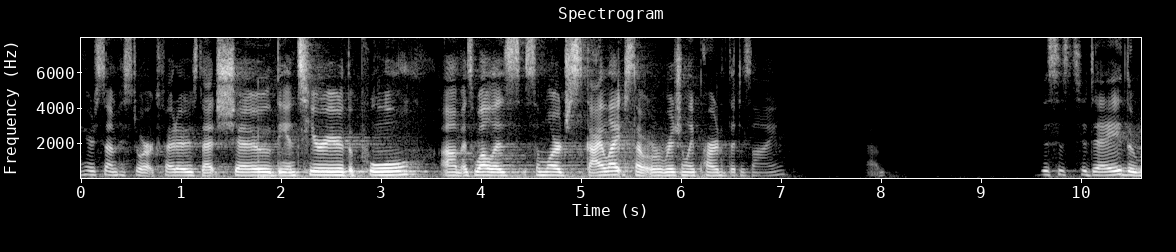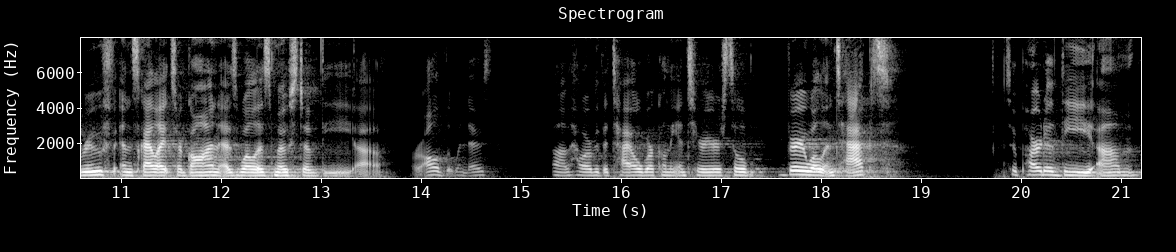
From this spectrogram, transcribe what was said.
Here's some historic photos that show the interior, of the pool, um, as well as some large skylights that were originally part of the design. Um, This is today, the roof and skylights are gone, as well as most of the, uh, or all of the windows. Um, However, the tile work on the interior is still very well intact. So part of the um,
